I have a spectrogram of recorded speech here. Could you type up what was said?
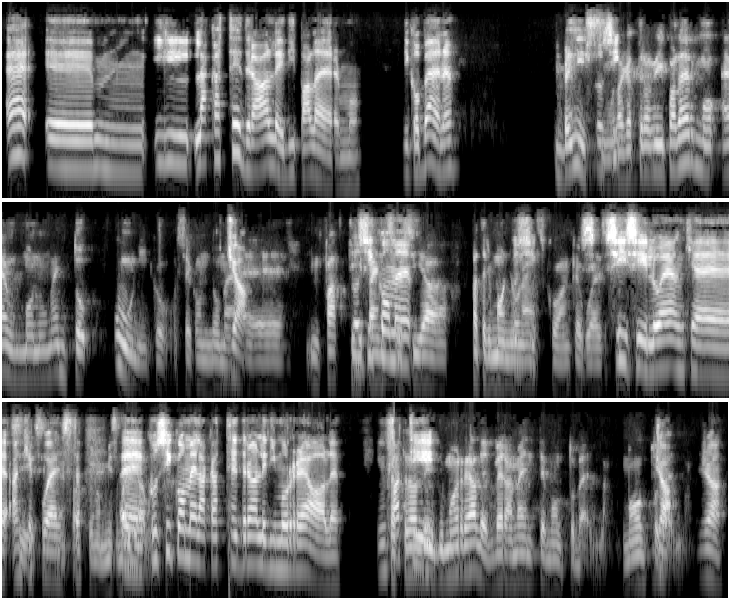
è ehm, il- la cattedrale di Palermo. Dico bene? benissimo, la Così, cattedrale di Palermo è un monumento unico, secondo me, già, eh, infatti così penso come, sia patrimonio così- UNESCO anche s- questo. sì, sì, lo è anche, Sì, anche sì, questa. infatti non mi Eh, sbagliavo. così come la cattedrale di Monreale. La cattedrale di Infatti, Monreale è veramente molto bella, molto già, bella. già,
